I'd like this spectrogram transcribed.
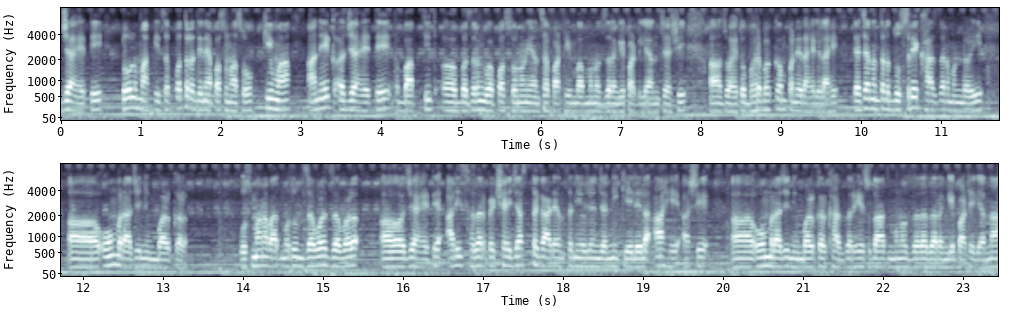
जे आहे ते टोलमाकीचं पत्र देण्यापासून असो किंवा अनेक जे आहे ते बाबतीत बजरंग बाप्पा सोनवणे यांचा पाठिंबा मनोज जरांगे पाटील यांच्याशी जो आहे तो भरभक्कमपणे राहिलेला आहे. त्याच्यानंतर दुसरे खासदार मंडळी ओमराजे निंबाळकर. उस्मानाबादमधून जवळजवळ जे आहे ते अडीच हजारपेक्षाही जास्त गाड्यांचं नियोजन ज्यांनी केलेलं आहे असे ओमराजे निंबाळकर खासदार हे सुद्धा आज मनोज दादा दरंगे पाटील यांना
